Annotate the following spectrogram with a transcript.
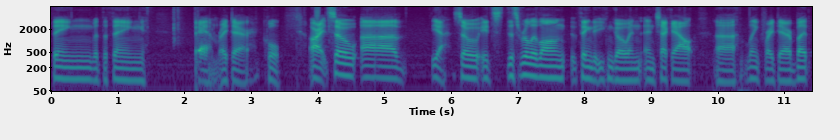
thing with the thing. Bam! Right there. Cool. All right. So, uh, yeah. So it's this really long thing that you can go and and check out. Uh, link right there. But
